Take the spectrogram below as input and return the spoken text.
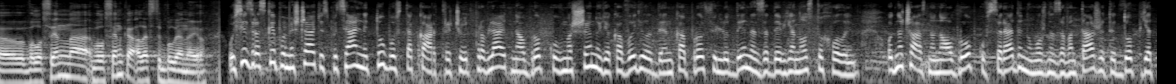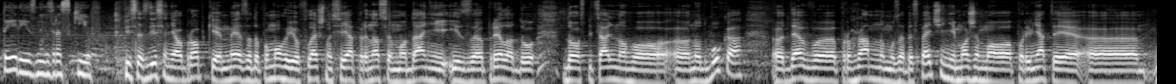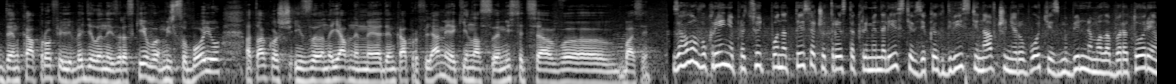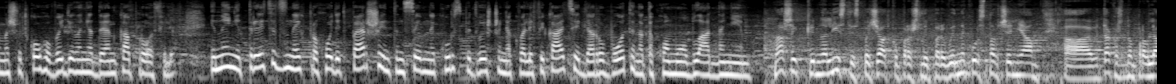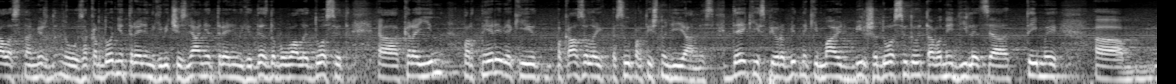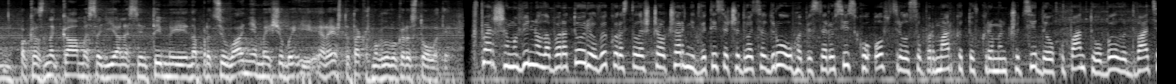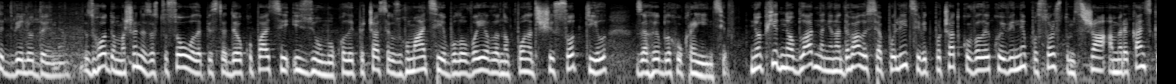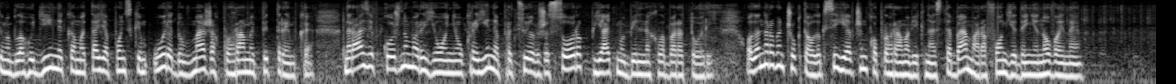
волосинка, але з цибулиною. Усі зразки поміщають у спеціальний тубус та картридж і відправляють на обробку в машину, яка виділить ДНК профіль людини за 90 хвилин. Одночасно на обробку всередину можна завантажити до п'яти різних зразків. Після здійснення обробки ми за допомогою флеш-носія переносимо дані із приладу до спеціального е, ноутбука, е, де в програмному забезпеченні можемо порівняти е, ДНК-профіль виділених зразків між собою, а також із наявними ДНК-профілями, які у нас містяться в базі. Загалом в Україні працюють понад 1300 криміналістів, з яких 200 навчені роботі з мобільними лабораторіями швидкого виділення ДНК профілів. І нині 30 з них проходять перший інтенсивний курс підвищення кваліфікації для роботи на такому обладнанні. Наші криміналісти спочатку пройшли первинний курс навчання, а також направлялися на між, ну, закордонні тренінги, вітчизняні тренінги, де здобували досвід країн, партнерів, які показували свою практичну діяльність. Деякі співробітники мають більше досвіду та вони діляться тими показниками своєї діяльності, тими напрацюваннями, щоб і решта також могли використовувати. Вперше мобільну лабораторію використали ще у червні 2022-го після російського обстрілу супермаркету в Кременчуці, де окупанти убили 22 людини. Згодом машини застосовували після деокупації Ізюму, коли під час ексгумації було виявлено понад 600 тіл загиблих українців. Необхідне обладнання надавалося поліції від початку великої війни посольством США, американськими благодійниками та японським урядом в межах програми підтримки. Наразі в кожному регіоні України працює вже 45 мобільних лабораторій. Олена Ровенчук та Олексій Євченко. Програма Вікна СТБ. Марафон Єдині новини.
